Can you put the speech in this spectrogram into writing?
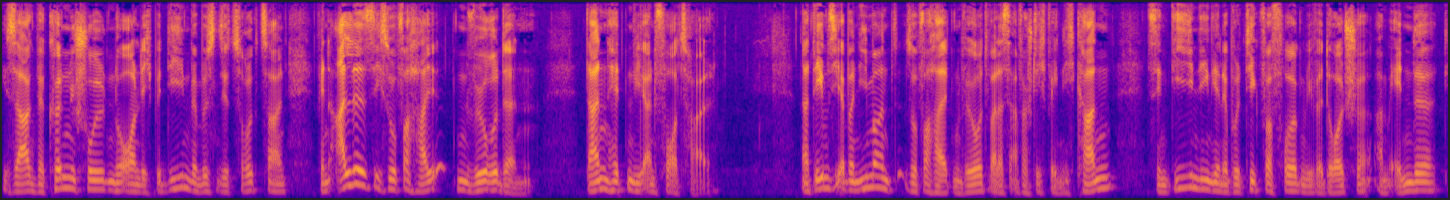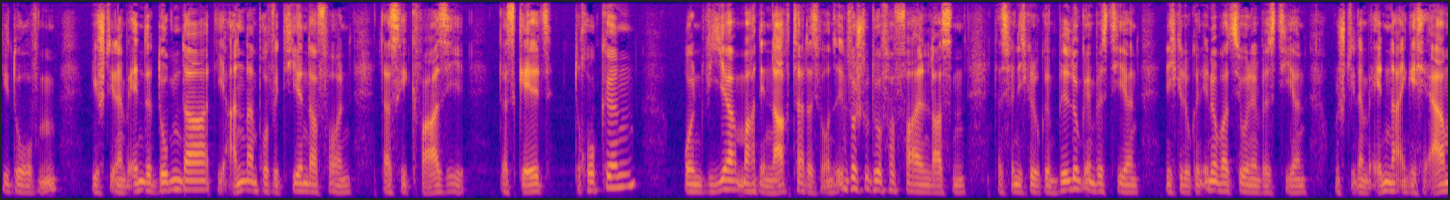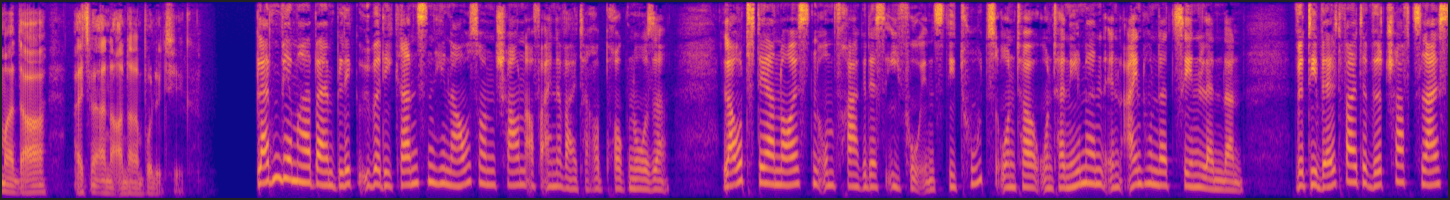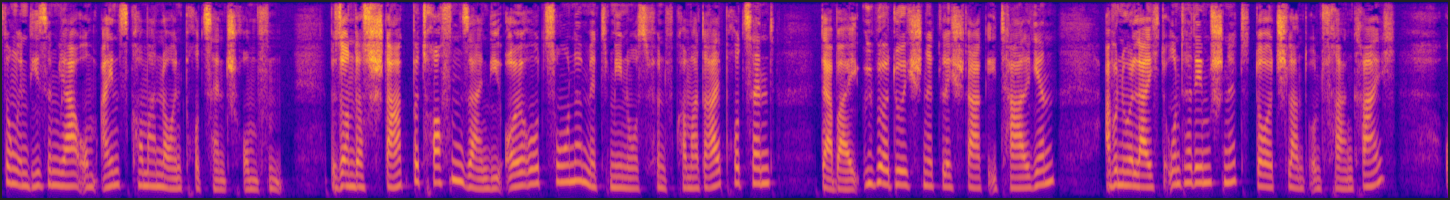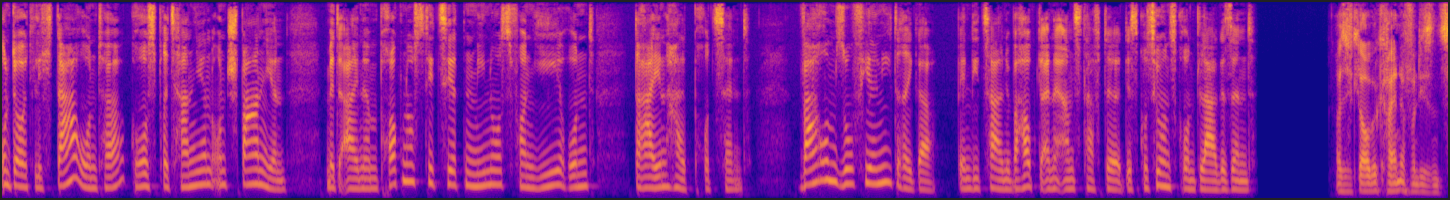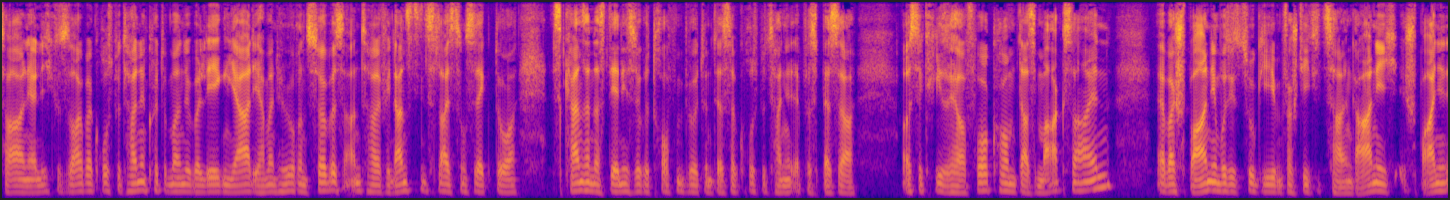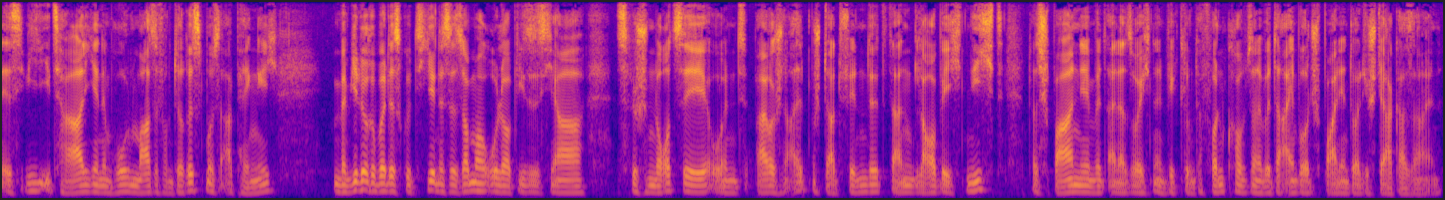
die sagen, wir können Schulden nur ordentlich bedienen, wir müssen sie zurückzahlen, wenn alle sich so verhalten würden, dann hätten wir einen Vorteil. Nachdem sich aber niemand so verhalten wird, weil das einfach schlichtweg nicht kann, sind diejenigen, die eine Politik verfolgen, wie wir Deutsche, am Ende die Doofen. Wir stehen am Ende dumm da, die anderen profitieren davon, dass sie quasi das Geld drucken und wir machen den Nachteil, dass wir unsere Infrastruktur verfallen lassen, dass wir nicht genug in Bildung investieren, nicht genug in Innovation investieren und stehen am Ende eigentlich ärmer da als mit einer anderen Politik. Bleiben wir mal beim Blick über die Grenzen hinaus und schauen auf eine weitere Prognose. Laut der neuesten Umfrage des IFO-Instituts unter Unternehmen in 110 Ländern wird die weltweite Wirtschaftsleistung in diesem Jahr um 1,9 Prozent schrumpfen. Besonders stark betroffen seien die Eurozone mit minus 5,3 Prozent, dabei überdurchschnittlich stark Italien, aber nur leicht unter dem Schnitt Deutschland und Frankreich und deutlich darunter Großbritannien und Spanien mit einem prognostizierten Minus von je rund dreieinhalb Prozent. Warum so viel niedriger, wenn die Zahlen überhaupt eine ernsthafte Diskussionsgrundlage sind? Also ich glaube keine von diesen Zahlen. Ehrlich gesagt, bei Großbritannien könnte man überlegen, ja, die haben einen höheren Serviceanteil, Finanzdienstleistungssektor. Es kann sein, dass der nicht so getroffen wird und deshalb Großbritannien etwas besser aus der Krise hervorkommt. Das mag sein. Bei Spanien, muss ich zugeben, verstehe ich die Zahlen gar nicht. Spanien ist wie Italien im hohen Maße vom Tourismus abhängig. Und wenn wir darüber diskutieren, dass der Sommerurlaub dieses Jahr zwischen Nordsee und Bayerischen Alpen stattfindet, dann glaube ich nicht, dass Spanien mit einer solchen Entwicklung davonkommt, sondern wird der Einbau in Spanien deutlich stärker sein.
